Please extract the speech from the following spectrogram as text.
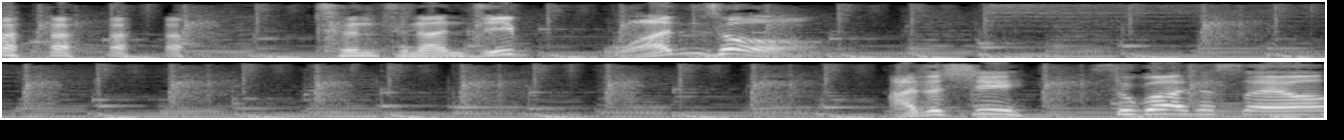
튼튼한 집 완성! 아저씨, 수고하셨어요.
